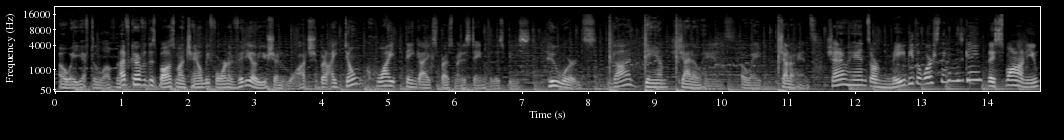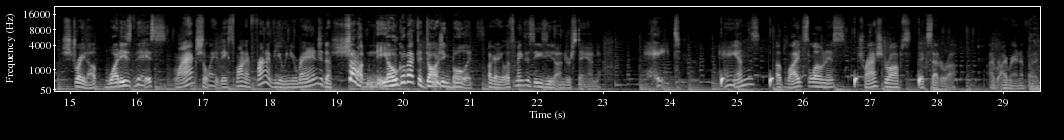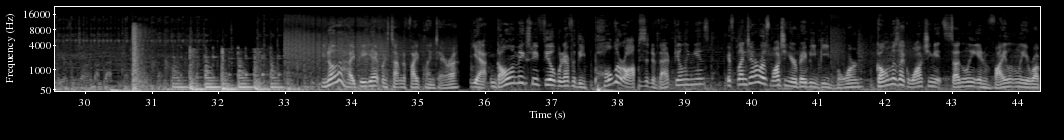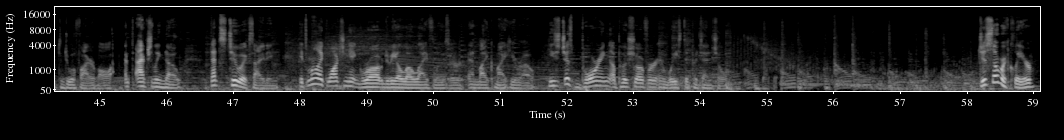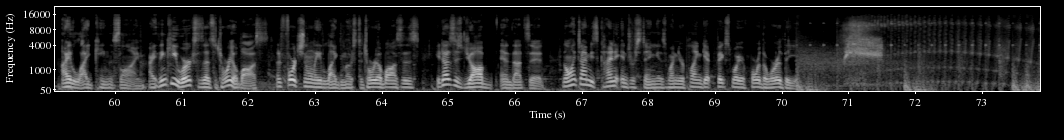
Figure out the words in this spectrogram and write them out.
Oh wait, you have to love them. I've covered this boss on my channel before in a video you shouldn't watch, but I don't quite think I expressed my disdain for this beast. Two words. Goddamn Shadow Hands. Oh wait, Shadow Hands. Shadow Hands are maybe the worst thing in this game. They spawn on you, straight up. What is this? Well actually, they spawn in front of you and you ran into them. Shut up, Neo! Go back to dodging bullets! Okay, let's make this easy to understand. Hate. Hands, applied slowness, trash drops, etc. I, I ran out of ideas. You know the hype you get when it's time to fight Plantera? Yeah, Golem makes me feel whatever the polar opposite of that feeling is. If Plantera was watching your baby be born, Golem is like watching it suddenly and violently erupt into a fireball. Actually, no. That's too exciting. It's more like watching it grow up to be a low-life loser, and like my hero. He's just boring, a pushover, and wasted potential. Just so we're clear, I like King Slime. I think he works as a tutorial boss. Unfortunately, like most tutorial bosses, he does his job and that's it. The only time he's kinda interesting is when you're playing Get Fixed while you're for the worthy.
